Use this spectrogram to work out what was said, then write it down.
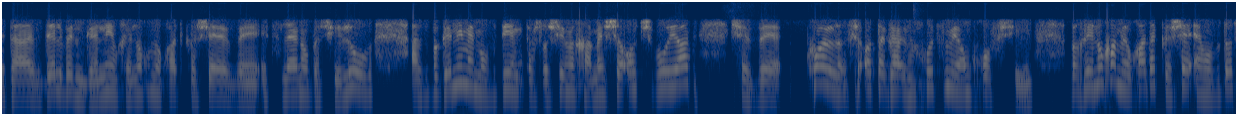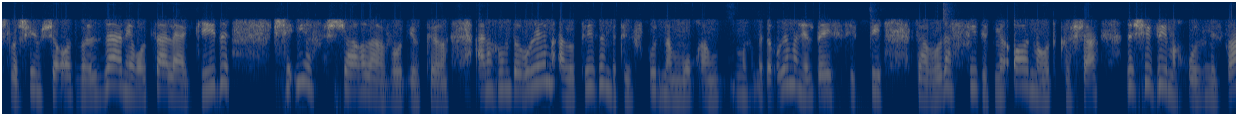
את ההבדל בין גנים, חינוך מיוחד קשה ואצלנו בשילוב, אז בגנים הם עובדים את ה-35 שעות שבוע. שבועיות, שזה כל שעות הגן חוץ מיום חופשי. בחינוך המיוחד הקשה הן עובדות 30 שעות, ועל זה אני רוצה להגיד שאי אפשר לעבוד יותר. אנחנו מדברים על אוטיזם בתפקוד נמוך, אנחנו מדברים על ילדי CP, זו עבודה פיזית מאוד מאוד קשה, זה 70 אחוז משרה,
